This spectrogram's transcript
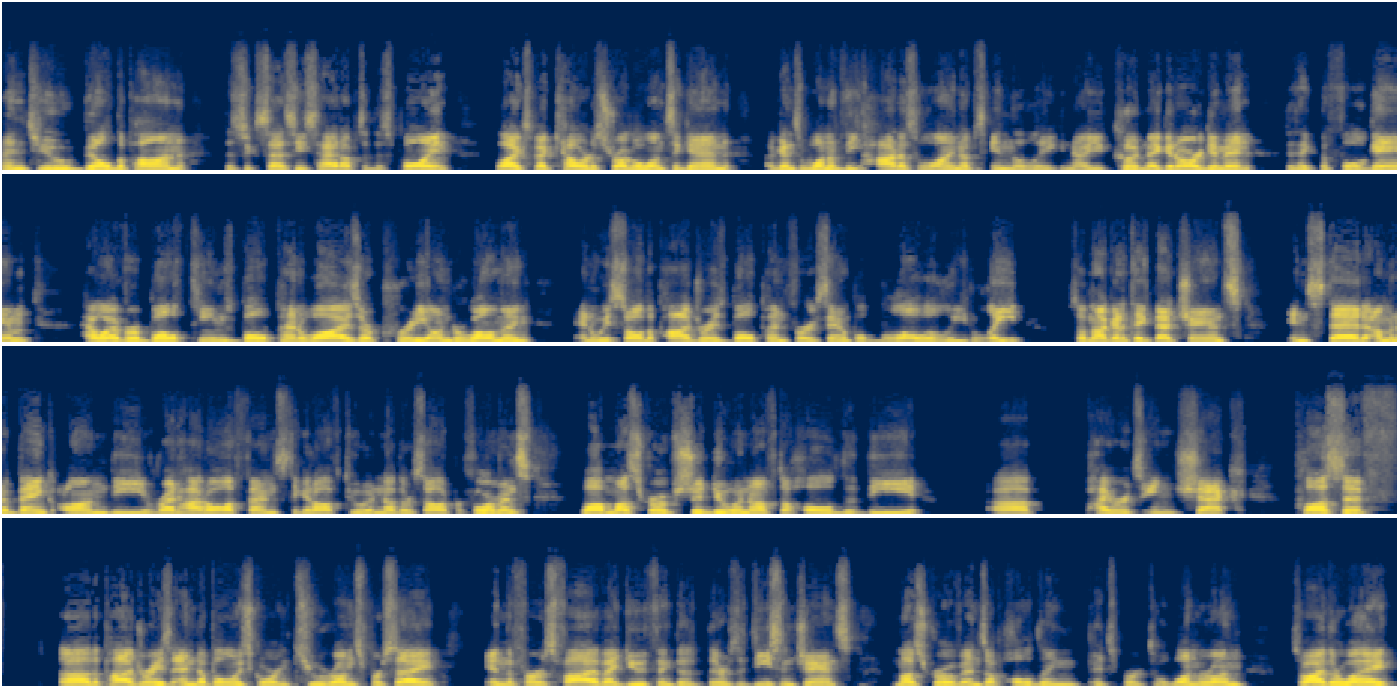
and to build upon the success he's had up to this point. Well, I expect Keller to struggle once again against one of the hottest lineups in the league. Now, you could make an argument to take the full game. However, both teams, bullpen wise, are pretty underwhelming. And we saw the Padres bullpen, for example, blow a lead late. So I'm not going to take that chance. Instead, I'm going to bank on the red hot offense to get off to another solid performance, while Musgrove should do enough to hold the uh, Pirates in check. Plus, if uh, the Padres end up only scoring two runs per se in the first five, I do think that there's a decent chance Musgrove ends up holding Pittsburgh to one run. So either way,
